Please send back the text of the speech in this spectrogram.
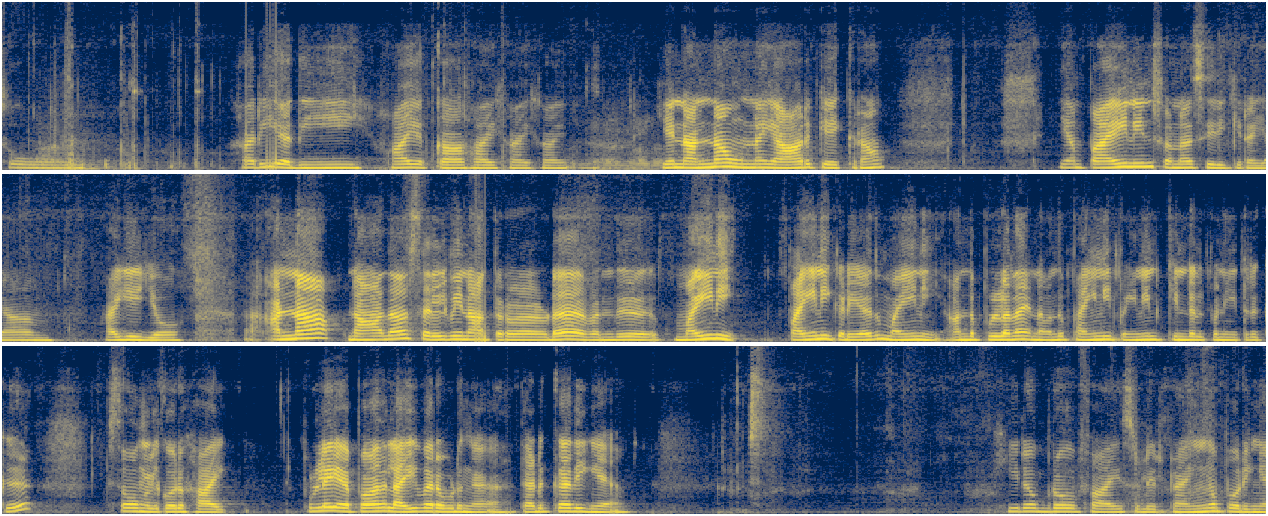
ஸோ ஹரி அதி. ஹாய் அக்கா. ஹாய் ஹாய் ஹாய் என் அண்ணா உன்னை யார் கேட்குறான் என் பையனின்னு சொன்னால் சிரிக்கிறையா? ஐயையோ. அண்ணா நான் தான் செல்விநாத்தரோட வந்து மைனி. பயணி கிடையாது மைனி. அந்த புள்ள தான் என்னை வந்து பயணி பயணின்னு கிண்டல் பண்ணிகிட்டு இருக்கு ஸோ உங்களுக்கு ஒரு ஹாய். பிள்ளைய எப்போவாவது லைவ் வர விடுங்க. தடுக்காதீங்க. ஹீரோ ப்ரோ ஹாய் சொல்லியிருக்கேன் எங்கே போகிறீங்க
